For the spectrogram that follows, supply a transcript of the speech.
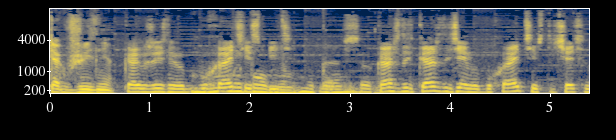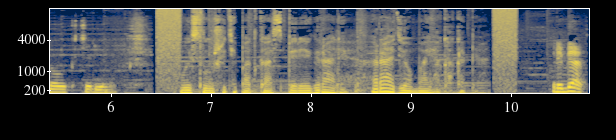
Как в жизни. Как в жизни вы бухаете мы и помним, спите. мы Да, помним. всё. Каждый, каждый день вы бухаете и встречаете новую Катерину. Вы слушаете подкаст «Переиграли». Радио «Маяк» опять. Ребят,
